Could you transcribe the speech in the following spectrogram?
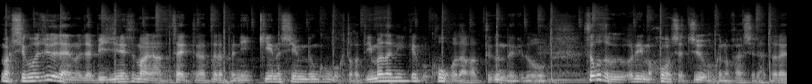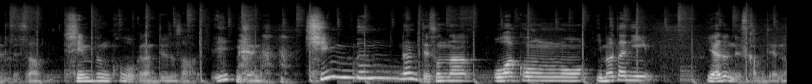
まあ、4 5 0代のじゃビジネスマンに当てたいってなったらやっぱ日経の新聞広告とかっていまだに結構候補で上がってくんだけどそれこそ俺今本社中国の会社で働いててさ新聞広告なんて言うとさえ？みたいな。新聞なんてそんなオワコンをいまだにやるんですか？みたいな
